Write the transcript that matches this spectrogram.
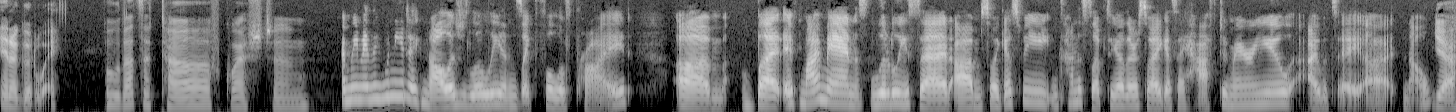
in a good way? Oh, that's a tough question. I mean, I think we need to acknowledge Lillian's like full of pride. Um, but if my man literally said, um, so I guess we, kind of slept together, so I guess I have to marry you, I would say, uh, no. Yeah.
